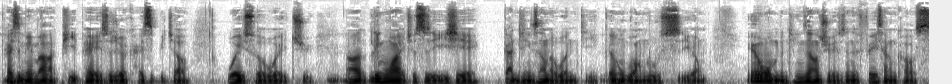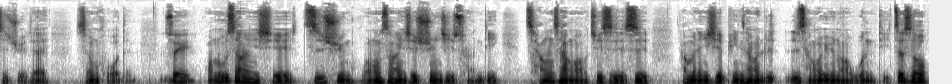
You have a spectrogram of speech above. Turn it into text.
开始没办法匹配的时候，就开始比较畏缩畏惧。然后另外就是一些感情上的问题跟网络使用，因为我们听障学生是非常靠视觉在生活的，所以网络上一些资讯、网络上一些讯息传递，常常哦其实是他们一些平常日日常会遇到的问题。这时候，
